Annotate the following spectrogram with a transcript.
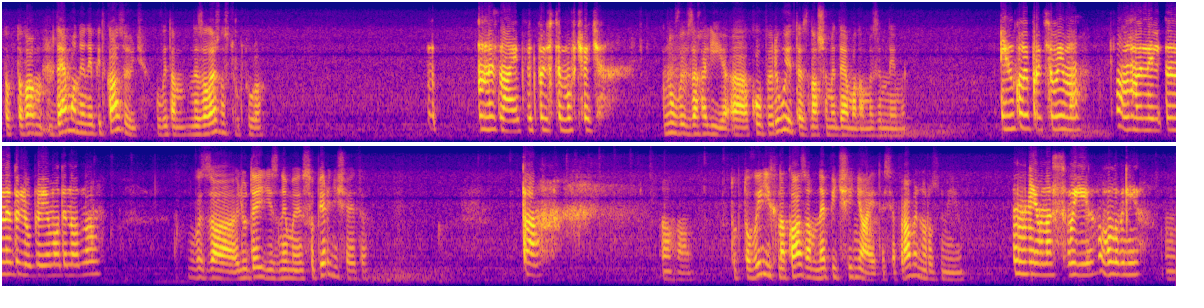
Тобто вам демони не підказують? Ви там незалежна структура? Не знаю, як відповісти мовчить. Ну ви взагалі е, кооперуєте з нашими демонами земними? Інколи працюємо, але ми не недолюблюємо один одного. Ви за людей з ними суперничаєте? Так. Ага. Тобто ви їх наказам не підчиняєтеся, правильно розумію? Ні, у нас свої головні. Угу.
